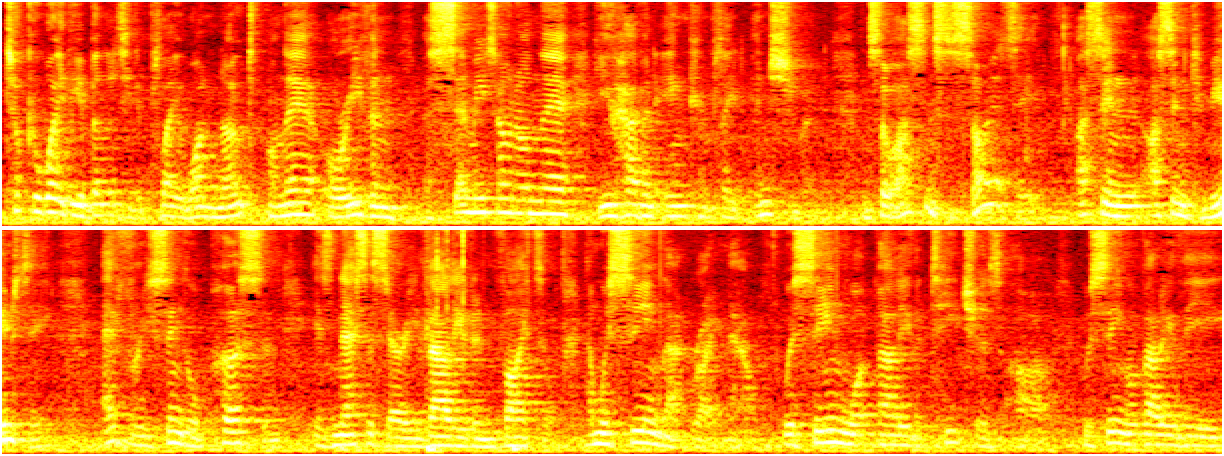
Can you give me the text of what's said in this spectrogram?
took away the ability to play one note on there or even a semitone on there, you have an incomplete instrument. And so us in society, us in, us in community, every single person is necessary, valued and vital. And we're seeing that right now. We're seeing what value the teachers are. We're seeing what value the,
